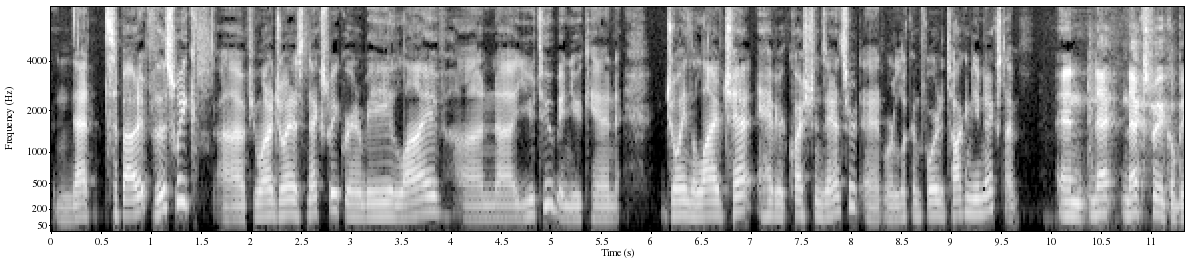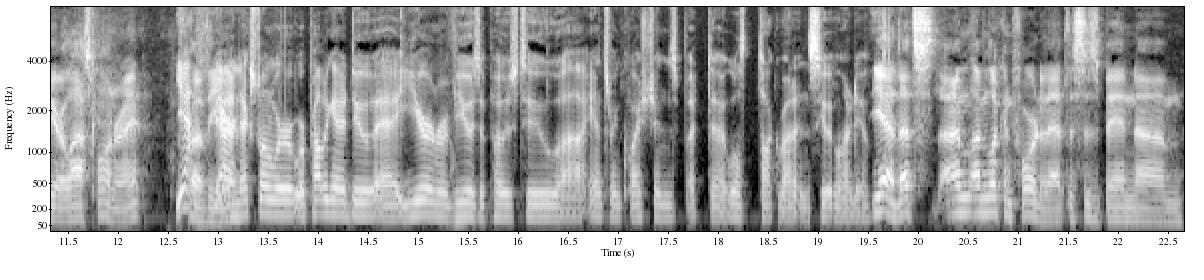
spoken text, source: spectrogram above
And that's about it for this week. Uh, if you want to join us next week, we're going to be live on uh, YouTube, and you can join the live chat, have your questions answered, and we're looking forward to talking to you next time. And ne- next week will be our last one, right? Yeah, yeah. Year. Next one, we're, we're probably going to do a year in review as opposed to uh, answering questions, but uh, we'll talk about it and see what we want to do. Yeah, that's I'm I'm looking forward to that. This has been um,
